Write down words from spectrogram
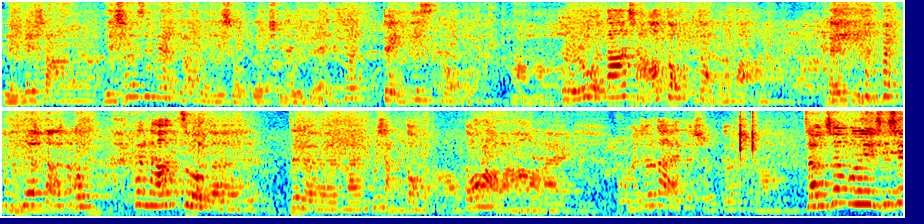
对非常也算是非常摇滚的一首歌曲对不对？对 disco 好好。对如果大家想要动一动的话可以。看他做的这个蛮不想动的啊都好了啊来我们就带来这首歌曲吧。掌声鼓励谢谢。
